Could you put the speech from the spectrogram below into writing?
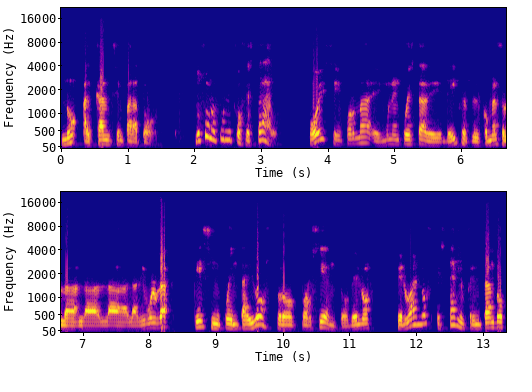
no alcancen para todos. No son los únicos estragos. Hoy se informa en una encuesta de, de el comercio la, la, la, la divulga, que 52% de los peruanos están enfrentando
